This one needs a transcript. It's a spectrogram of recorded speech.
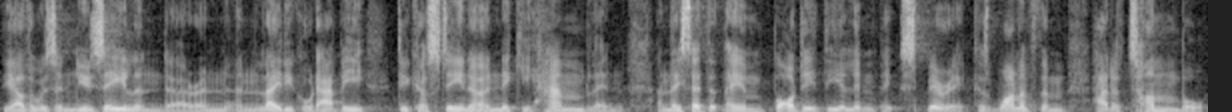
the other was a New Zealander, and, and a lady called Abbey D'Agostino and Nikki Hamblin. And they said that they embodied the Olympic spirit because one of them had a tumble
